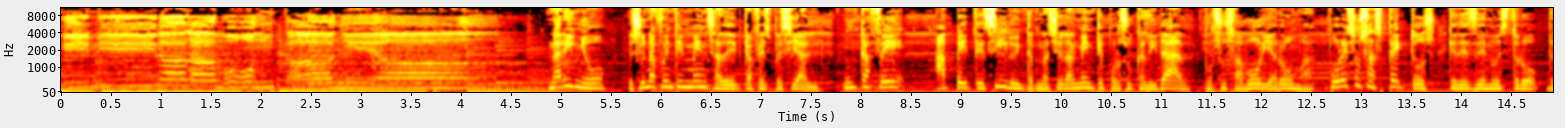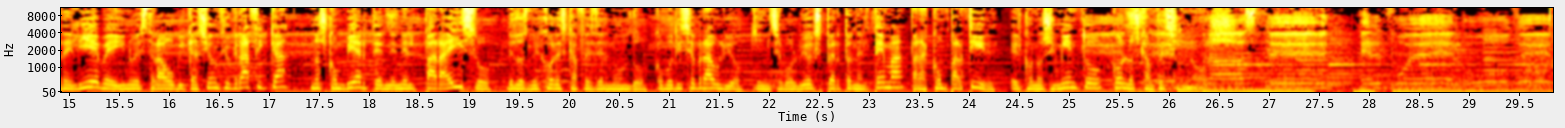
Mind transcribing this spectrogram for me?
y mira la montaña. Nariño es una fuente inmensa del café especial, un café apetecido internacionalmente por su calidad, por su sabor y aroma, por esos aspectos que desde nuestro relieve y nuestra ubicación geográfica nos convierten en el paraíso de los mejores cafés del mundo, como dice Braulio, quien se volvió experto en el tema para compartir el conocimiento con los campesinos.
